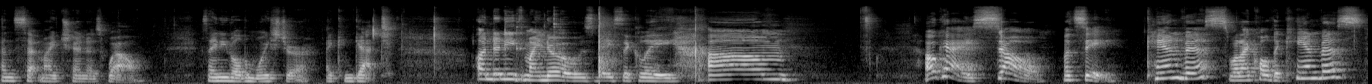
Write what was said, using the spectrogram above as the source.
and set my chin as well because I need all the moisture I can get underneath my nose, basically. Um, okay, so let's see. Canvas, what I call the canvas,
